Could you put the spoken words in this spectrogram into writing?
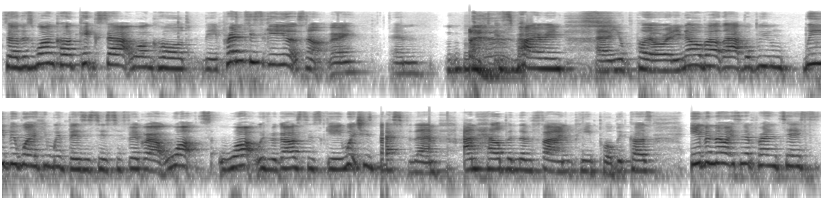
So there's one called Kickstart, one called the Apprentice Scheme. That's not very um, inspiring. Uh, you probably already know about that, but we, we've been working with businesses to figure out what's what with regards to the scheme, which is best for them, and helping them find people because even though it's an apprentice,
